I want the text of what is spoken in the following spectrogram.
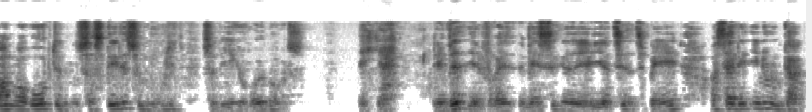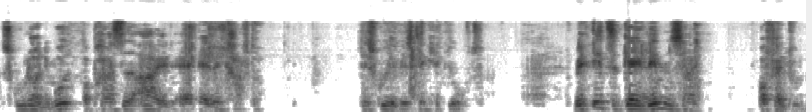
om at åbne den så stille som muligt, så vi ikke røber os. Ja, ja, Det ved jeg, viskede jeg irriteret tilbage, og satte endnu en gang skulderen imod og pressede arret af alle kræfter. Det skulle jeg vist ikke have gjort. Med et gav lemmen sig og faldt ud.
